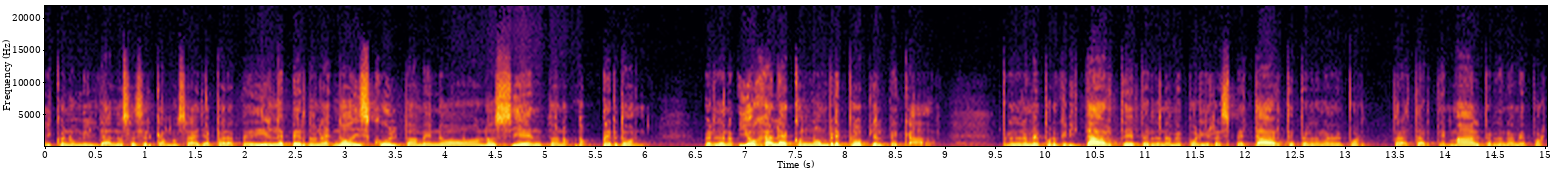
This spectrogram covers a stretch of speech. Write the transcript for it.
y con humildad nos acercamos a ella para pedirle perdón, no discúlpame, no lo siento, no, no, perdón, perdona. Y ojalá con nombre propio el pecado. Perdóname por gritarte, perdóname por irrespetarte, perdóname por tratarte mal, perdóname por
